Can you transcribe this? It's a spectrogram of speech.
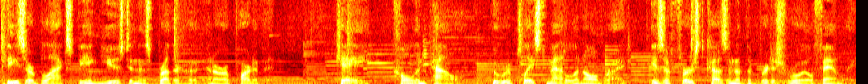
These are blacks being used in this brotherhood and are a part of it. K. Colin Powell, who replaced Madeleine Albright, is a first cousin of the British royal family,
